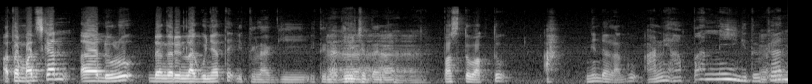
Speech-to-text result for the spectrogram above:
otomatis kan eh, dulu dengerin lagunya teh itu lagi, itu lagi Heeh, contohnya. heeh, heeh. Pas tuh waktu ah, ini ada lagu aneh apa nih gitu kan.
